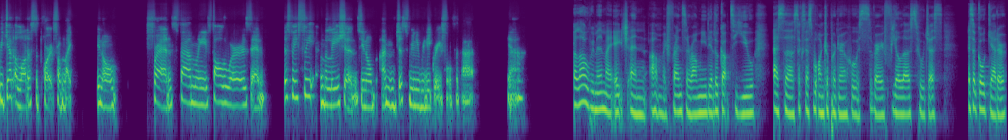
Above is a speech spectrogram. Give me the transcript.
we get a lot of support from like, you know, friends, family, followers, and just basically Malaysians, you know, I'm just really, really grateful for that. Yeah a lot of women my age and um, my friends around me, they look up to you as a successful entrepreneur who is very fearless, who just is a go getter.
